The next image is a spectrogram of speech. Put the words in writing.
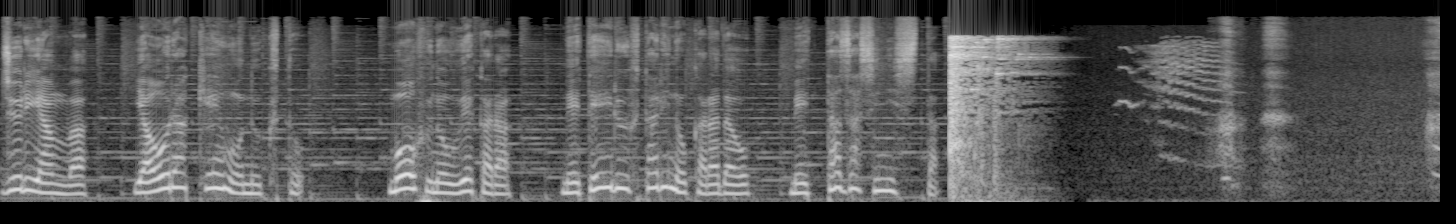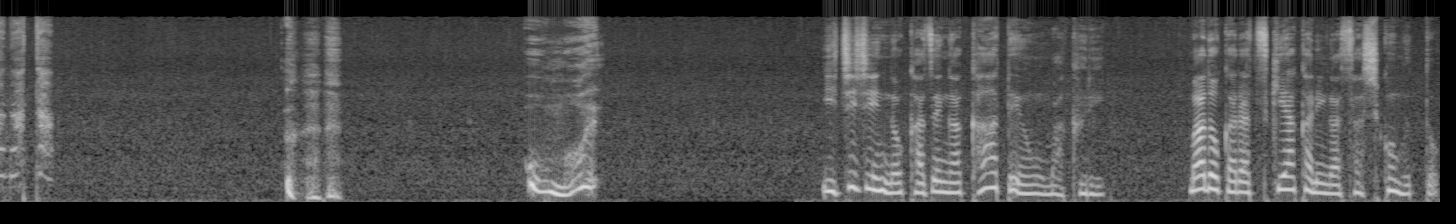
ジュリアンはやおら剣を抜くと毛布の上から寝ている二人の体をめった刺しにした。あなた。お前一陣の風がカーテンをまくり窓から月明かりが差し込むと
